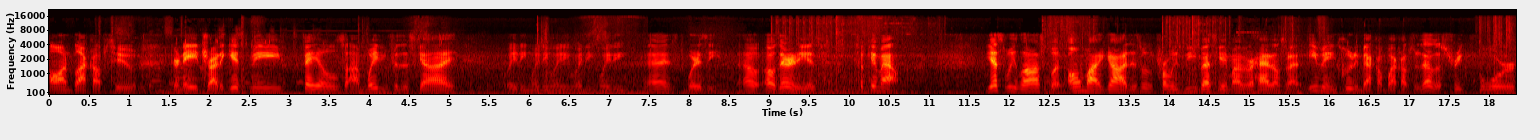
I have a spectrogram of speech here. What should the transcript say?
on Black Ops 2. Grenade try to get me, fails. I'm waiting for this guy. Waiting, waiting, waiting, waiting, waiting. Eh, where is he? Oh, oh, there he is. Took him out. Yes, we lost, but oh my god, this was probably the best game I've ever had on Smash, even including back on Black Ops 2. That was a streak 4.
